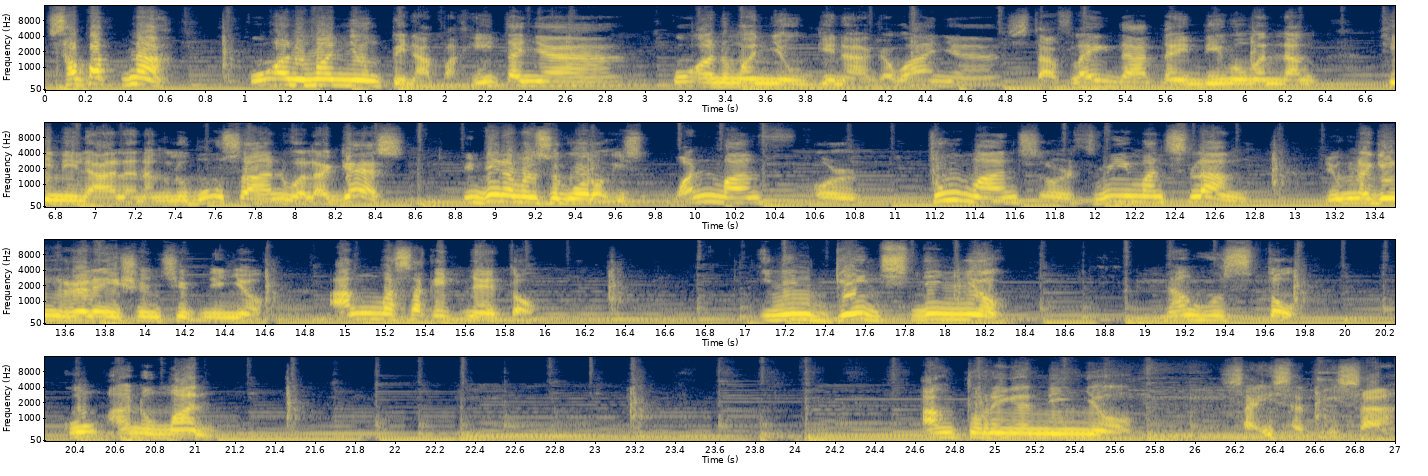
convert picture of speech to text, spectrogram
sapat na kung ano man yung pinapakita niya, kung ano man yung ginagawa niya, stuff like that, na hindi mo man lang kinilala ng lubusan, wala guess. Hindi naman siguro is one month or two months or three months lang yung naging relationship ninyo. Ang masakit nito, in-engage ninyo ng husto kung ano man ang turingan ninyo sa isa't isa.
